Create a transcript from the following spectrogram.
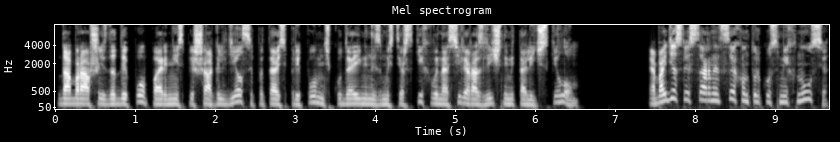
Добравшись до депо, парень не спеша огляделся, пытаясь припомнить, куда именно из мастерских выносили различный металлический лом. Обойдя слесарный цех, он только усмехнулся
